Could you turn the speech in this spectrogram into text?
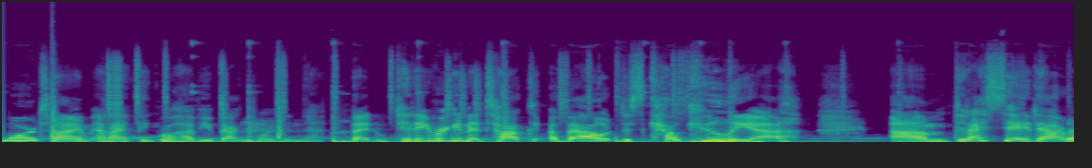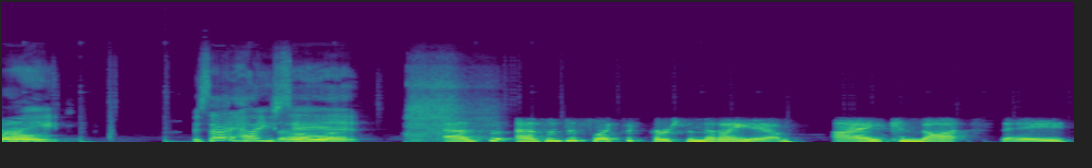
more time, and I think we'll have you back more than that. But today we're going to talk about dyscalculia. Mm-hmm. Um, did I say that so, right? Is that how you so say it? As as a dyslexic person that I am, I cannot say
